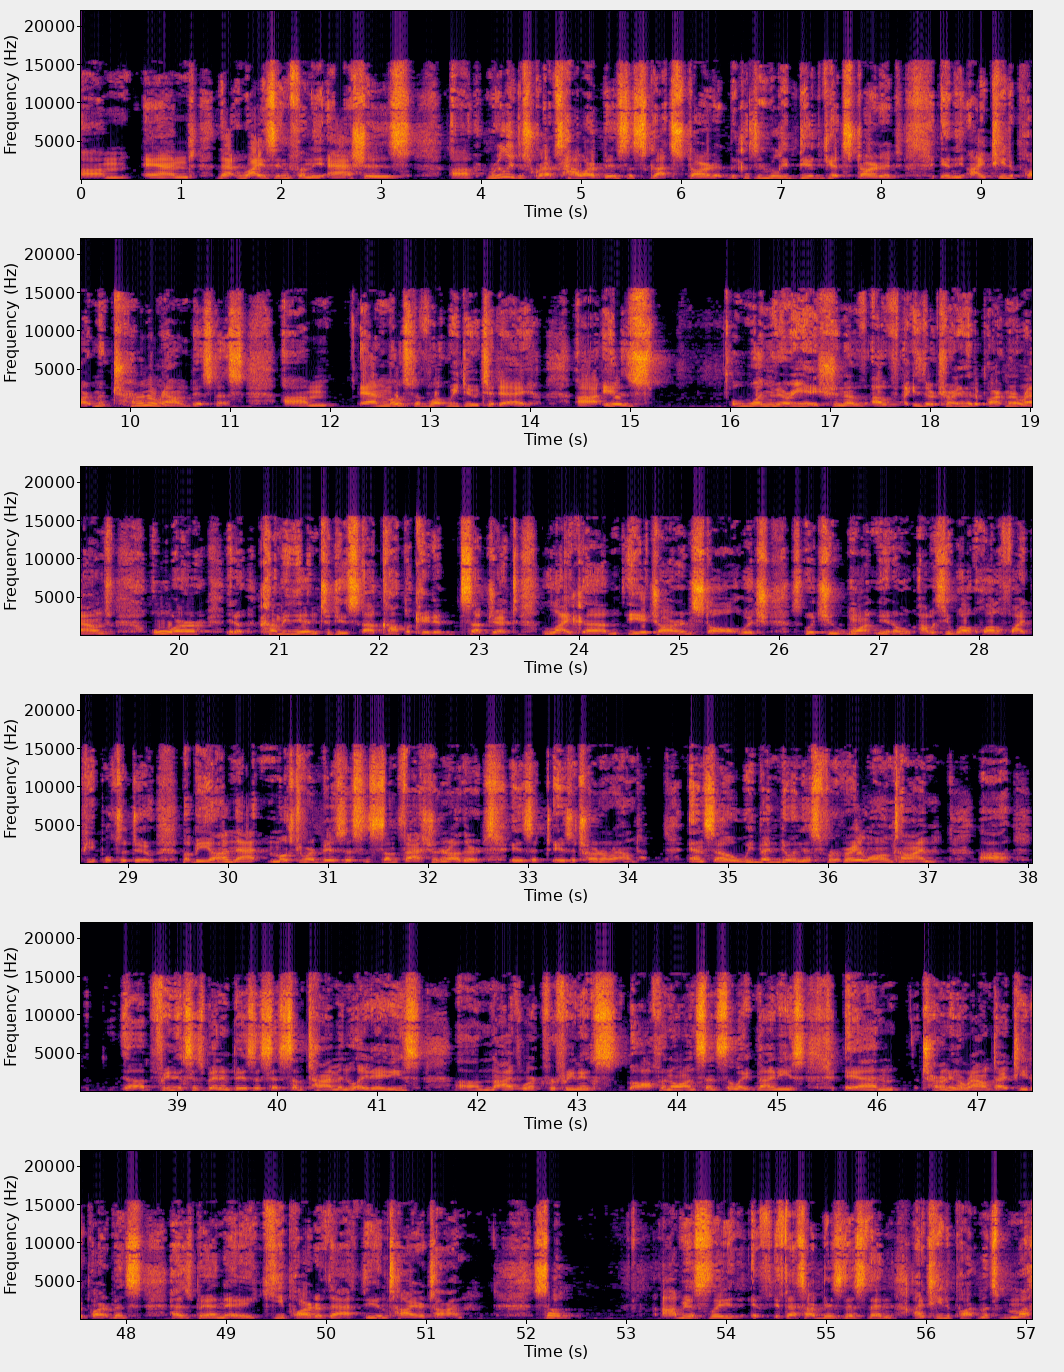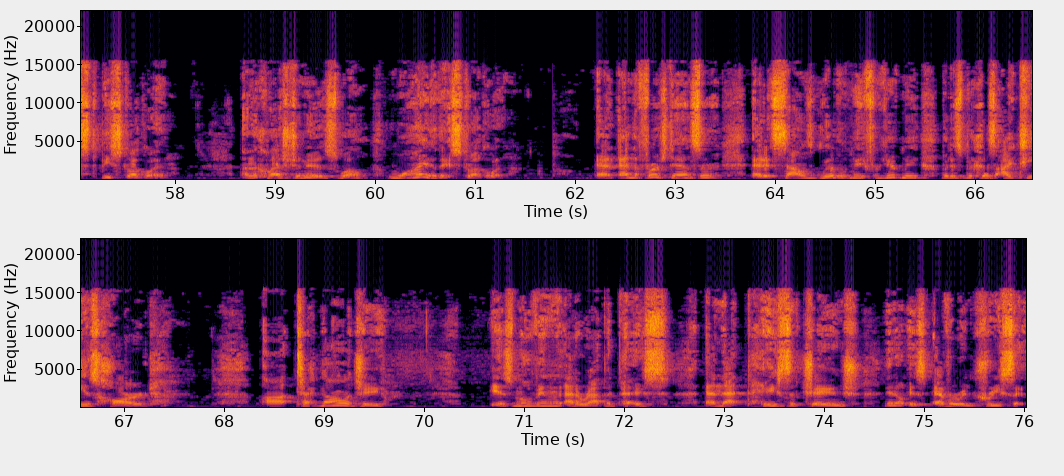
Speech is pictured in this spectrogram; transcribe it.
Um, and that rising from the ashes uh, really describes how our business got started because it really did get started in the IT department turnaround business. Um, and most of what we do today uh, is one variation of, of either turning the department around or you know coming in to do a complicated subject like um, EHR install, which which you want you know obviously well qualified people to do. But beyond that, most of our business in some fashion or other is a, is a turnaround. And so we've been doing this for a very long time. Uh, uh, Phoenix has been in business at some time in the late 80s. Um, I've worked for Phoenix off and on since the late 90s, and turning around IT departments has been a key part of that the entire time. So, obviously, if, if that's our business, then IT departments must be struggling. And the question is, well, why are they struggling? And, and the first answer, and it sounds glib of me, forgive me, but it's because IT is hard uh, technology is moving at a rapid pace, and that pace of change, you know, is ever increasing.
